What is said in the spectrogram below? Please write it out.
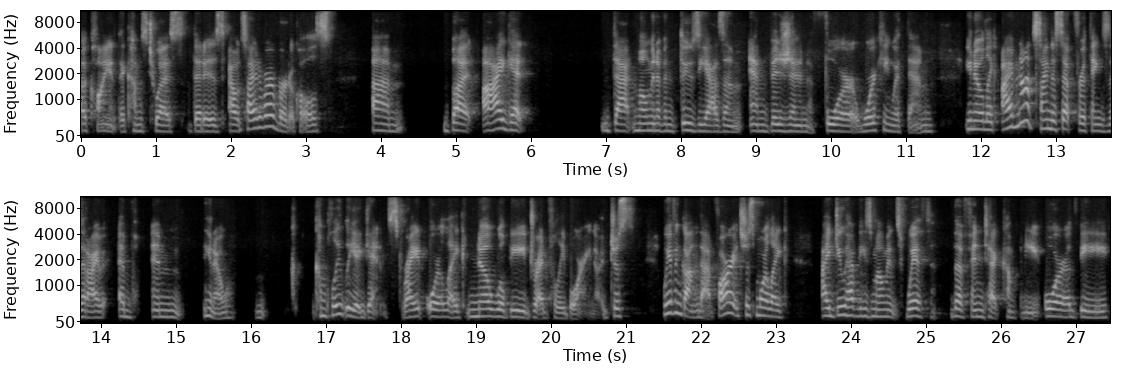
a client that comes to us that is outside of our verticals um, but i get that moment of enthusiasm and vision for working with them. You know like i've not signed us up for things that i am, am you know completely against right? Or like no will be dreadfully boring. Just we haven't gotten that far. It's just more like i do have these moments with the fintech company or the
